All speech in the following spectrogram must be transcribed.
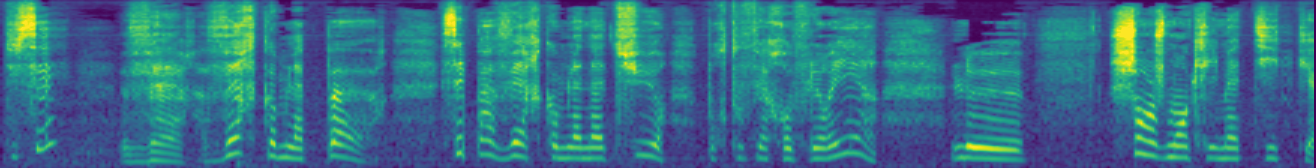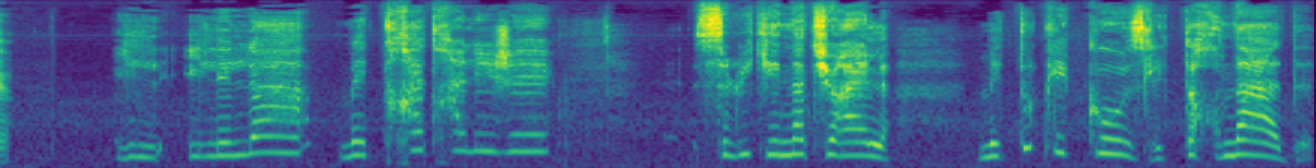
Tu sais Vert, vert comme la peur. C'est pas vert comme la nature pour tout faire refleurir. Le changement climatique, il, il est là, mais très très léger. Celui qui est naturel. Mais toutes les causes, les tornades,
